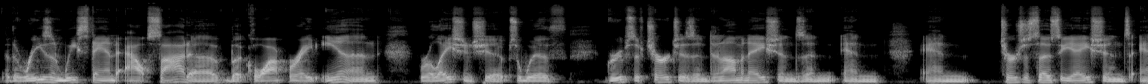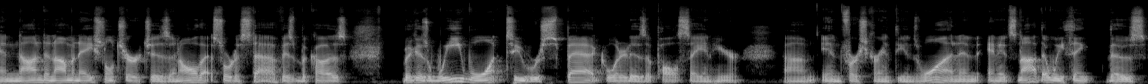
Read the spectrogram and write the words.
the reason we stand outside of but cooperate in relationships with groups of churches and denominations and and and church associations and non-denominational churches and all that sort of stuff is because because we want to respect what it is that Paul's saying here um, in 1 Corinthians 1. And, and it's not that we think those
